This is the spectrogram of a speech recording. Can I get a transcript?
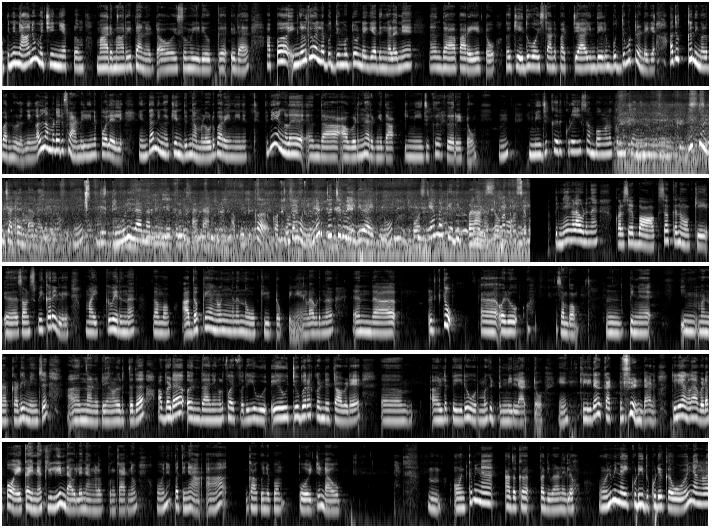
പിന്നെ ഞാനും ഉമ്മച്ചി ഇനി എപ്പോഴും മാറി മാറിയിട്ടാണ് കേട്ടോ വോയിസും വീഡിയോ ഒക്കെ ഇടാൻ. അപ്പോൾ നിങ്ങൾക്ക് വല്ല ബുദ്ധിമുട്ടും ഉണ്ടെങ്കിൽ അത് നിങ്ങൾ തന്നെ എന്താ പറയട്ടോ നിങ്ങൾക്ക് ഏത് വോയിസാണ് പറ്റുക എന്തെങ്കിലും ബുദ്ധിമുട്ടുണ്ടെങ്കിൽ അതൊക്കെ നിങ്ങൾ പറഞ്ഞോളൂ. നിങ്ങൾ നമ്മുടെ ഒരു ഫാമിലീനെ പോലെയല്ലേ. എന്താ നിങ്ങൾക്ക് എന്തും നമ്മളോട് പറയുന്നതിന് പിന്നെ ഞങ്ങൾ എന്താ അവിടെ നിന്ന് ഇറങ്ങിയതാ ഇമേജിക്ക് കയറിട്ടോ ഇമേജിൽ കയറി കുറേ സംഭവങ്ങളൊക്കെ നോക്കി അങ്ങനെ ഈ തുള്ളിച്ചാട്ടം എന്താണെന്നറിയോ സ്കൂളില്ല എന്ന് പറഞ്ഞതിന്റെ സാറ്റാണ്. അപ്പോൾ ഇത് കുറച്ച് ദിവസം മുന്നേ എടുത്ത് വെച്ചൊരു വീഡിയോ ആയിരുന്നു. പോസ്റ്റ് ചെയ്യാൻ പറ്റിയത് ഇപ്പോഴാണ് കേട്ടോ. പിന്നെ ഞങ്ങൾ അവിടുന്ന് കുറച്ച് ബോക്സൊക്കെ നോക്കി. സൗണ്ട് സ്പീക്കർ ഇല്ലേ? മൈക്ക് വരുന്ന സംഭവം. അതൊക്കെ ഞങ്ങൾ ഇങ്ങനെ നോക്കിയിട്ടു. പിന്നെ ഞങ്ങൾ അവിടുന്ന് എന്താ എടുത്തു. ഒരു സംഭവം. പിന്നെ ഈ മണ്ണാർക്കാട് ഇമേജ് എന്നാണ് കേട്ടോ ഞങ്ങൾ എടുത്തത്. അവിടെ എന്താ ഞങ്ങൾ പോയപ്പോൾ യൂട്യൂബറൊക്കെ ഉണ്ട് കേട്ടോ അവിടെ. ആളുടെ പേര് ഓർമ്മ കിട്ടുന്നില്ല കേട്ടോ. ഏ കിളിയുടെ കട്ട ഫ്രണ്ടാണ്. കിളി ഞങ്ങൾ അവിടെ പോയ കഴിഞ്ഞാൽ കിളി ഉണ്ടാവില്ല ഞങ്ങളൊപ്പം. കാരണം ഓനപ്പത്തിന് ആ കാക്കുവിന്റെ ഒപ്പം പോയിട്ടുണ്ടാവും. ഓനക്ക് പിന്നെ അതൊക്കെ പതിവാണല്ലോ. ഓന് പിന്നെ ഈ കൂടി ഇത് കൂടിയൊക്കെ ഓൻ ഞങ്ങൾ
